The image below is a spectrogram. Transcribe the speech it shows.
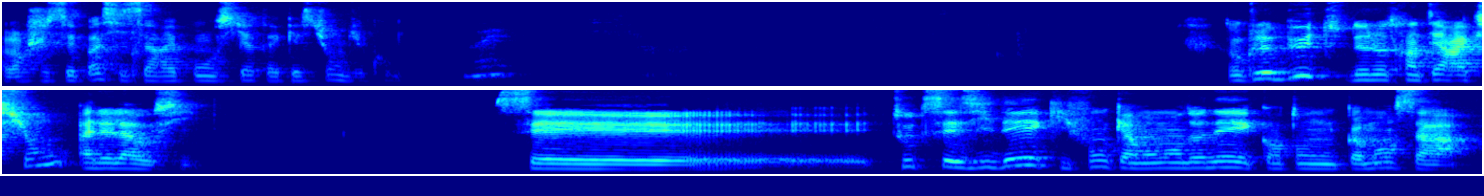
Alors je ne sais pas si ça répond aussi à ta question du coup. Oui. Donc le but de notre interaction, elle est là aussi. C'est toutes ces idées qui font qu'à un moment donné, quand on commence à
